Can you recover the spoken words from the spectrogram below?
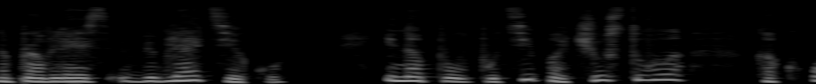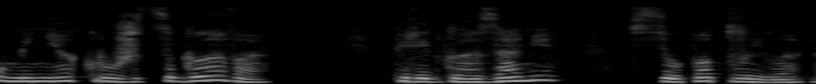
направляясь в библиотеку, и на полпути почувствовала, как у меня кружится голова. Перед глазами все поплыло.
